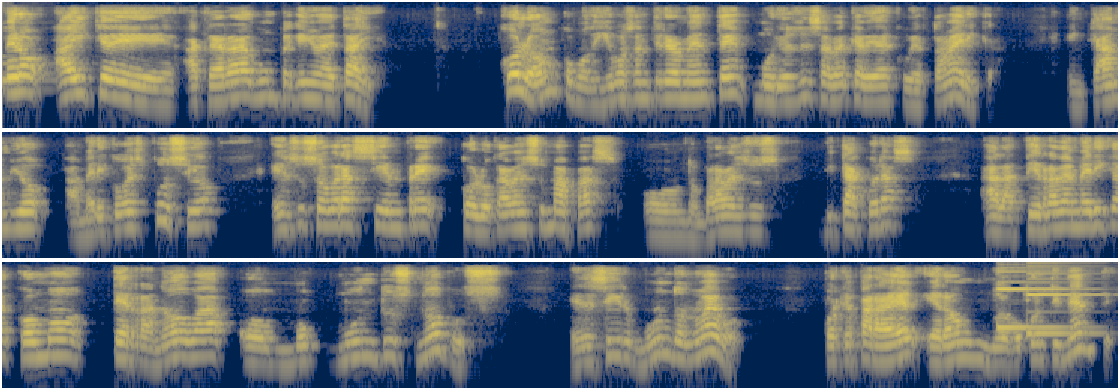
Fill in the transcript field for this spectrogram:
Pero hay que aclarar algún pequeño detalle. Colón, como dijimos anteriormente, murió sin saber que había descubierto América. En cambio, Américo Vespucio, en sus obras siempre colocaba en sus mapas o nombraba en sus bitácoras a la Tierra de América como Terra Nova o Mundus Novus, es decir, mundo nuevo, porque para él era un nuevo continente.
